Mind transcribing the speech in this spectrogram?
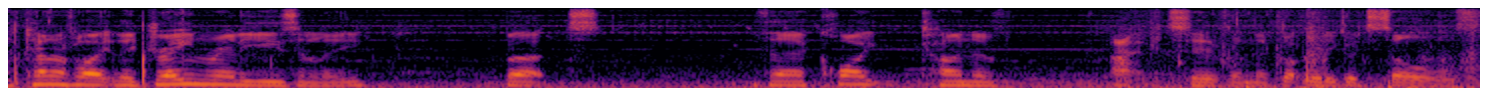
they're kind of like they drain really easily, but they're quite kind of active and they've got really good soles.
